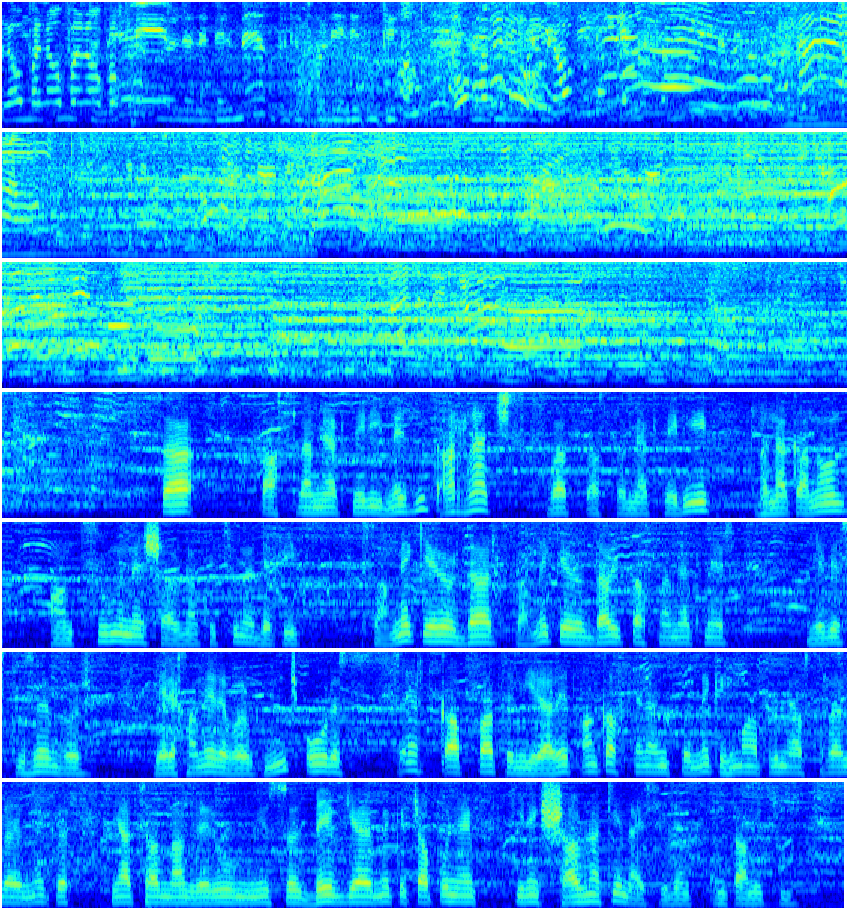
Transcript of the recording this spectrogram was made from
Open, open, open, open, please. La belle-mère, peut-être les, les oncles Open the door. Սա տասնամյակների, մեզնից առաջ սկսված տասնամյակների բնականon անցումն է, շարունակությունը դեպի 21-րդ դար, 21-րդ դարի տասնամյակներ եւ ես կուզեմ, որ երեխաները, որոնք մինչ օրս սերտ կապված են իրար հետ, անկախ նրանից, որ մեկը հիմա ապրում է Ավստրալիայում, մեկը Միացյալ Նահանգներում, մյուսը Բելգիայում, մեկը Ճապոնիայում, իրենք շարունակեն այս իրենց ընտանիքի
